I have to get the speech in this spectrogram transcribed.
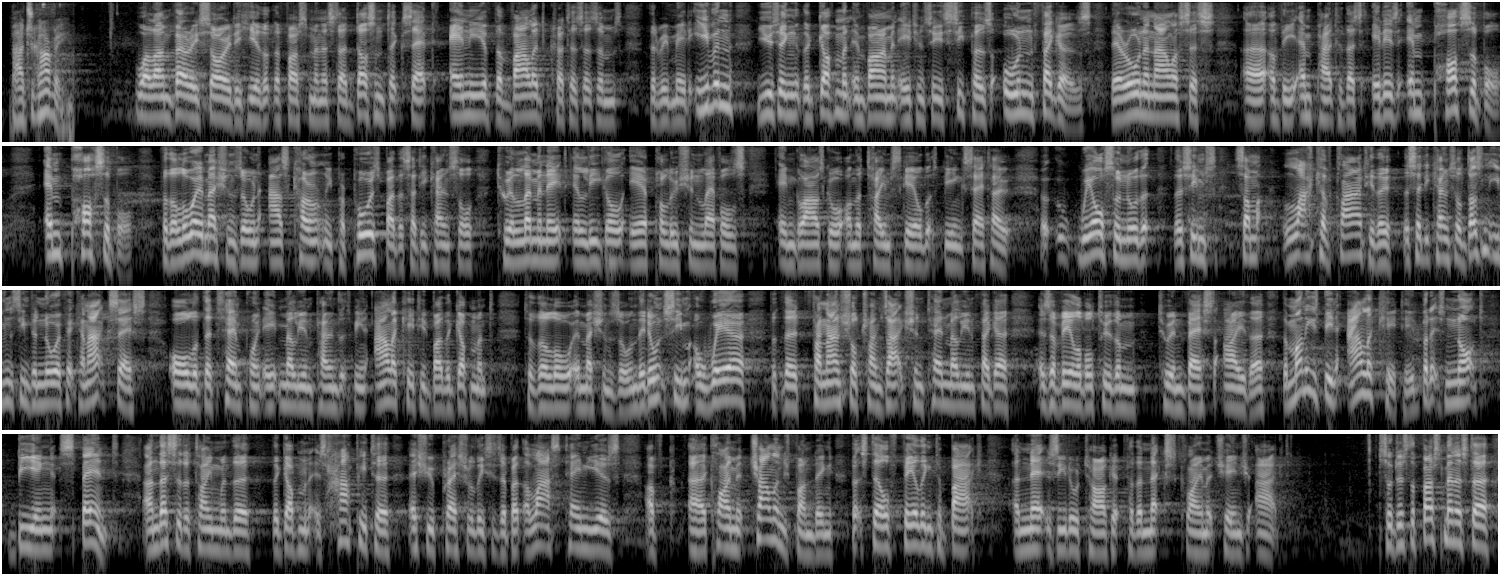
Patrick Harvey. Well, I'm very sorry to hear that the First Minister doesn't accept any of the valid criticisms that we made. Even using the Government Environment Agency, SEPA's own figures, their own analysis uh, of the impact of this, it is impossible, impossible for the low emission zone as currently proposed by the City Council to eliminate illegal air pollution levels in Glasgow on the timescale that's being set out. Uh, we also know that there seems some lack of clarity. The, the City Council doesn't even seem to know if it can access all of the £10.8 million that's been allocated by the government to the low emission zone. They don't seem aware that the financial transaction £10 million figure is available to them to invest either. The money's been allocated, but it's not being spent. And this at a time when the, the government is happy to issue press releases about the last 10 years of uh, climate challenge funding, but still failing to back a net zero target for the next Climate Change Act. So does the First Minister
